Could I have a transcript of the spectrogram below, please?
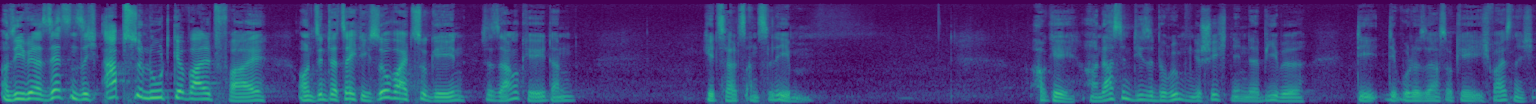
Und sie widersetzen sich absolut gewaltfrei und sind tatsächlich so weit zu gehen, dass sie sagen, okay, dann geht es halt ans Leben. Okay, und das sind diese berühmten Geschichten in der Bibel, die, die, wo du sagst, okay, ich weiß nicht,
